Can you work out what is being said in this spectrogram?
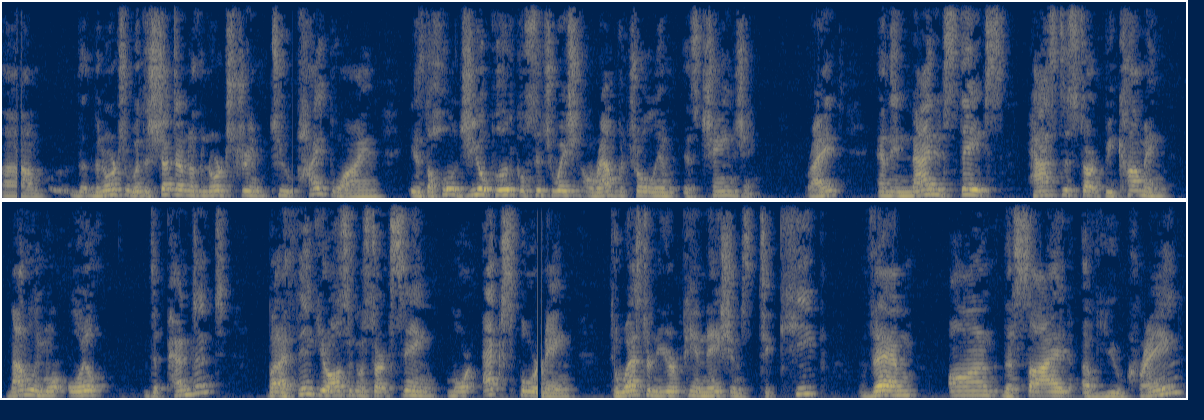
um, the, the Nord with the shutdown of the Nord Stream two pipeline is the whole geopolitical situation around petroleum is changing, right? And the United States has to start becoming not only more oil dependent, but I think you're also going to start seeing more exporting to Western European nations to keep them on the side of Ukraine.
